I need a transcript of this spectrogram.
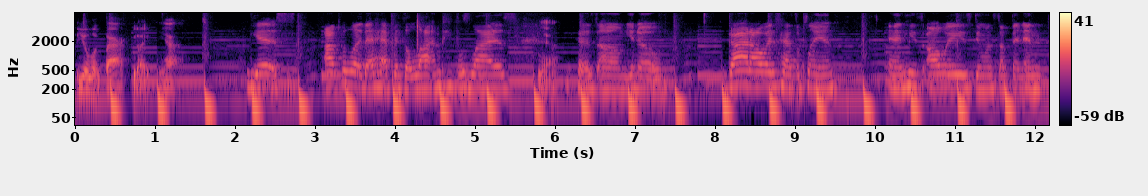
you'll look back, be like, Yeah. Yes. I feel like that happens a lot in people's lives. Yeah. Because um, you know, God always has a plan and he's always doing something. And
